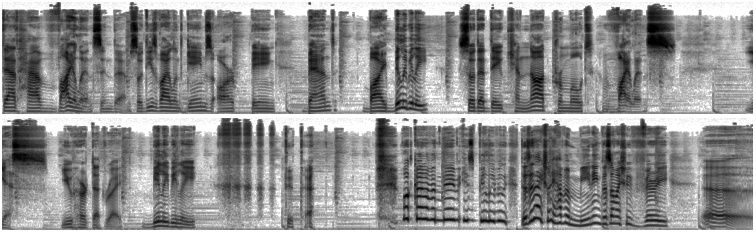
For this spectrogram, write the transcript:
that have violence in them. So these violent games are being banned by Bilibili so that they cannot promote violence. Yes, you heard that right. Bilibili did that. what kind of a name is Bilibili? Does it actually have a meaning? Because I'm actually very uh,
